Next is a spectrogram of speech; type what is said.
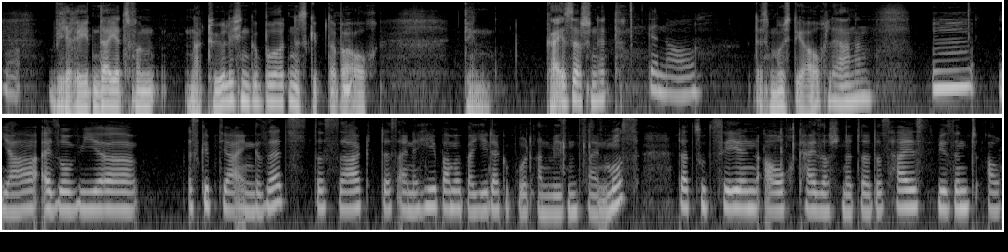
Ja. Wir reden da jetzt von natürlichen Geburten. Es gibt aber mhm. auch den Kaiserschnitt. Genau. Das müsst ihr auch lernen? Mm, ja, also wir, es gibt ja ein Gesetz, das sagt, dass eine Hebamme bei jeder Geburt anwesend sein muss. Dazu zählen auch Kaiserschnitte. Das heißt, wir sind auch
